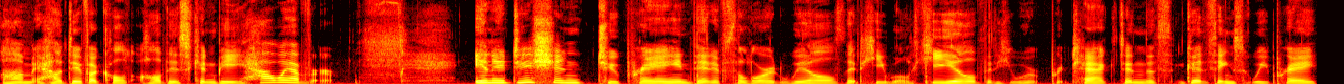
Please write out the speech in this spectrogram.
um, how difficult all this can be. However, in addition to praying that if the Lord will, that He will heal, that He will protect, and the th- good things that we pray,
